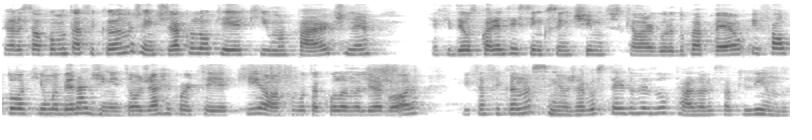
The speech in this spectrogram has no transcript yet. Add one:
E olha só como tá ficando, gente. Já coloquei aqui uma parte, né? Aqui deu os 45 centímetros, que é a largura do papel, e faltou aqui uma beiradinha. Então, eu já recortei aqui, ó, vou estar tá colando ali agora, e tá ficando assim, ó. Já gostei do resultado, olha só que lindo.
